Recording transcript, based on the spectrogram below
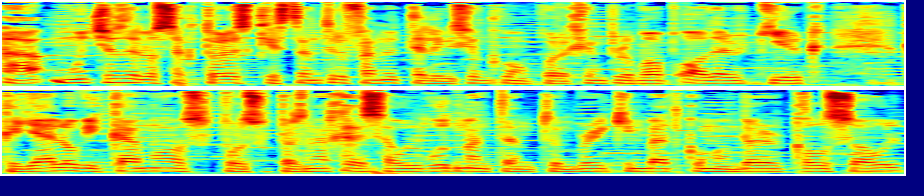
a muchos de los actores que están triunfando en televisión, como por ejemplo Bob Odenkirk, que ya lo ubicamos por su personaje de Saul Goodman, tanto en Breaking Bad como en Better Call Saul,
